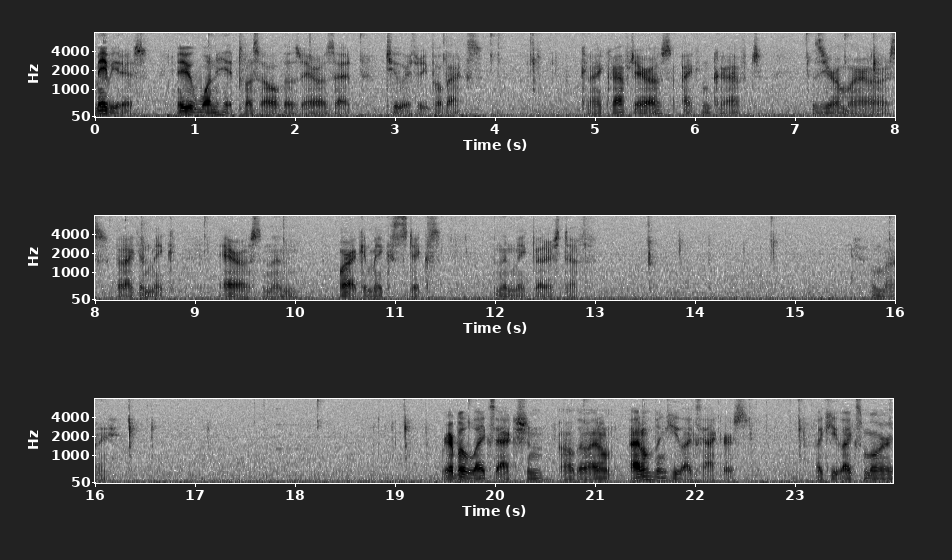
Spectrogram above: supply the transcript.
Maybe it is. Maybe one hit plus all of those arrows at two or three pullbacks. Can I craft arrows? I can craft zero more arrows, but I can make arrows and then, or I can make sticks and then make better stuff. Oh my. Rebel likes action, although I don't I don't think he likes hackers. Like he likes more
